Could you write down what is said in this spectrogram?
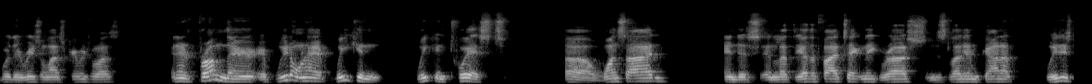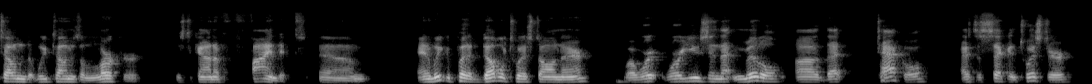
where the original line scrimmage was. And then from there, if we don't have we can we can twist uh one side and just and let the other five technique rush and just let him kind of we just tell him that we tell him he's a lurker, just to kind of find it. Um and we could put a double twist on there well we're we're using that middle uh that tackle as the second twister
